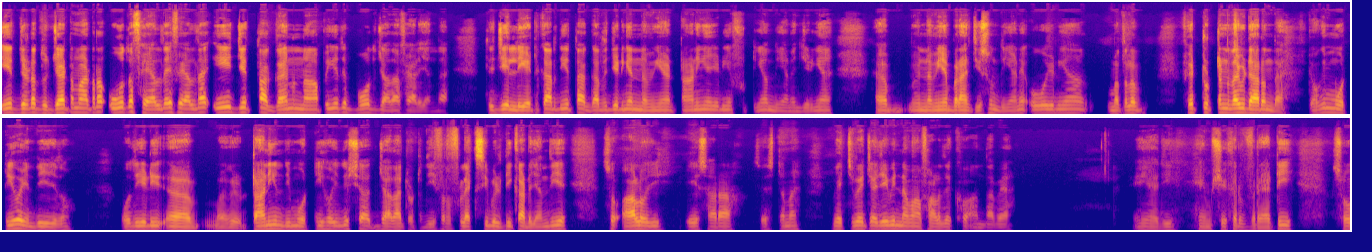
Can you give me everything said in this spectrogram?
ਇਹ ਜਿਹੜਾ ਦੂਜਾ ਟਮਾਟਰ ਆ, ਉਹ ਤਾਂ ਫੈਲਦਾ ਹੀ ਫੈਲਦਾ ਇਹ ਜੇ ਧਾਗਾ ਇਹਨੂੰ ਨਾ ਪਈਏ ਤੇ ਬਹੁਤ ਜ਼ਿਆਦਾ ਫੈਲ ਜਾਂਦਾ। ਹੈ। ਤੇ ਜੇ ਲੇਟ ਕਰ ਦਈਏ ਧਾਗਾ ਤੇ ਜਿਹੜੀਆਂ ਨਵੀਆਂ ਟਾਹਣੀਆਂ ਜਿਹੜੀਆਂ ਫੁੱਟੀਆਂ ਹੁੰਦੀਆਂ ਨੇ ਜਿਹੜੀਆਂ ਨਵੀਆਂ ਬ੍ਰਾਂਚਿਸ ਹੁੰਦੀਆਂ ਨੇ ਉਹ ਜਿਹੜੀਆਂ ਮਤਲਬ ਫਿਰ ਟੁੱਟਣ ਦਾ ਵੀ ਡਰ ਹੁੰਦਾ ਕਿਉਂਕਿ ਮੋਟੀ ਹੋ ਜਾਂਦੀ ਹੈ ਜਦੋਂ ਉਹਦੀ ਜਿਹੜੀ ਅਹ, ਟਾਹਣੀ ਹੁੰਦੀ ਮੋਟੀ ਹੋ ਜਾਂਦੀ ਸ਼ਾ- ਜ਼ਿਆਦਾ ਟੁੱਟਦੀ ਫਿਰ ਫਲੈਕਸੀਬਿਲਟੀ ਘਟ ਜਾਂਦੀ ਹੈ। ਸੋ ਆਹ ਲਓ ਜੀ ਇਹ ਸਾਰਾ ਸਿਸਟਮ ਹੈ ਵਿੱਚ ਵਿੱਚ ਅਜੇ ਵੀ ਨਵਾਂ ਫਲ ਦੇਖੋ ਆਂਦਾ ਪਿਆ। ਇਹ ਹੈ ਜੀ ਹਿਮਸ਼ਿਖਰ ਵੈਰਾਈਟੀ। ਸੋ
